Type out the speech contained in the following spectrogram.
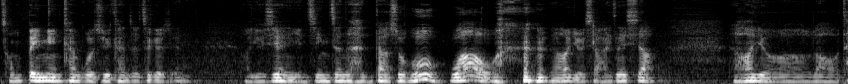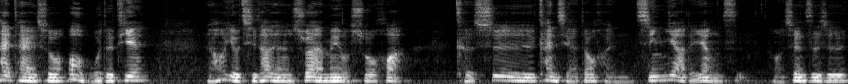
从背面看过去，看着这个人啊，有些人眼睛真的很大，说：“哦，哇哦！” 然后有小孩在笑，然后有老太太说：“哦，我的天！”然后有其他人虽然没有说话，可是看起来都很惊讶的样子啊，甚至是。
